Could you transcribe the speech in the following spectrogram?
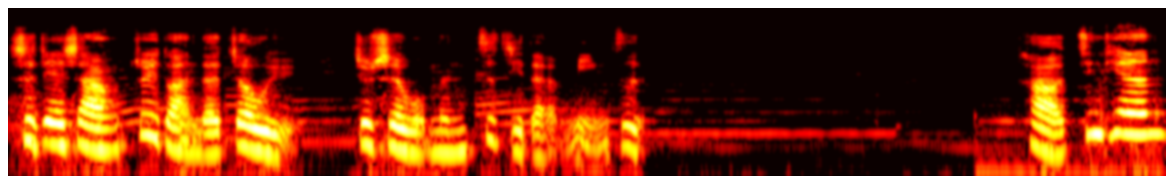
世界上最短的咒语就是我们自己的名字。好，今天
